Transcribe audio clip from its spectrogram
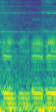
Gracias.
